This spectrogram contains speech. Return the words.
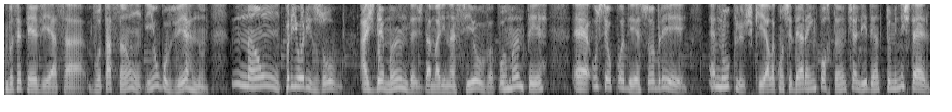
você teve essa votação e o governo não priorizou as demandas da Marina Silva por manter é, o seu poder sobre é, núcleos que ela considera importante ali dentro do ministério.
